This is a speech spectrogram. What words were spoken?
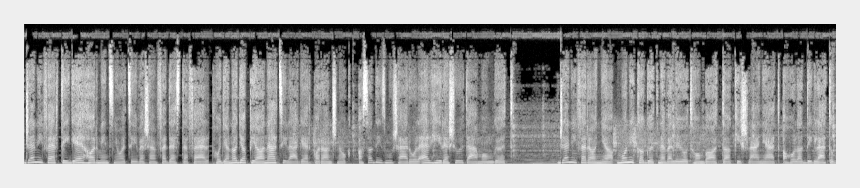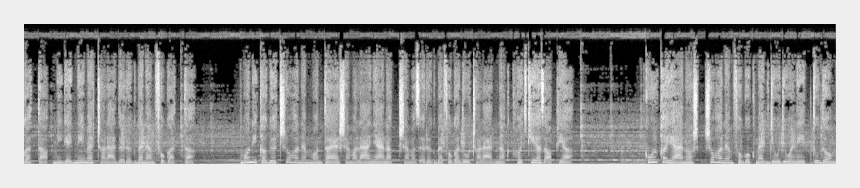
Jennifer Tige 38 évesen fedezte fel, hogy a nagyapja a náci lágerparancsnok, a szadizmusáról elhíresült Ámon Göt. Jennifer anyja, Monika Göt nevelő otthonba adta a kislányát, ahol addig látogatta, míg egy német család örökbe nem fogadta. Monika Göt soha nem mondta el sem a lányának, sem az örökbefogadó családnak, hogy ki az apja. Kulka János, soha nem fogok meggyógyulni, tudom,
